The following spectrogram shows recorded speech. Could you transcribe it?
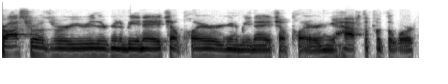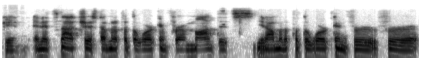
crossroads where you're either going to be an AHL player or you're going to be an AHL player, and you have to put the work in. And it's not just I'm going to put the work in for a month. It's you know I'm going to put the work in for for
